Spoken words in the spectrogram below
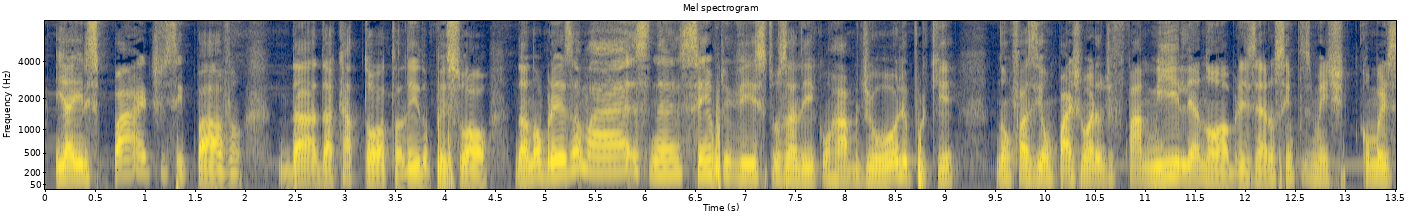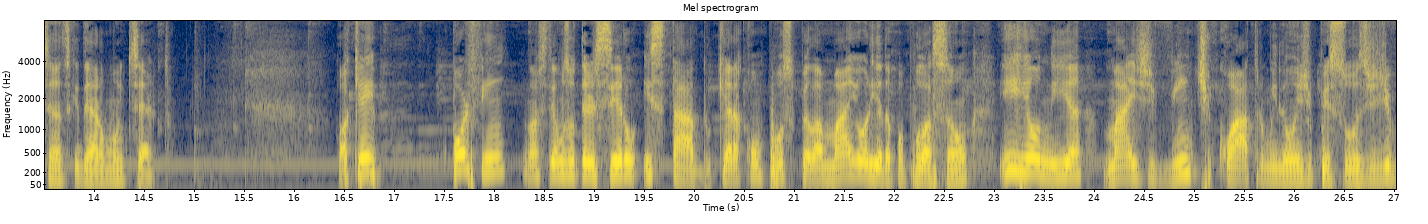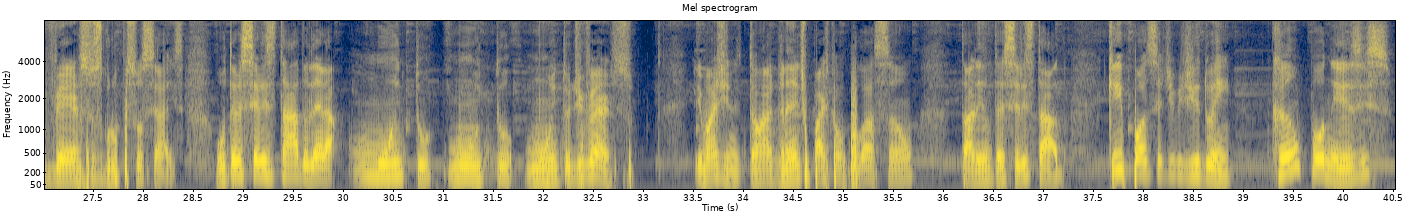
E aí eles participavam da, da catota ali do pessoal da nobreza, mas né, sempre vistos ali com rabo de olho, porque não faziam parte, não eram de família nobre, eles eram simplesmente comerciantes que deram muito certo. Ok? Por fim, nós temos o terceiro estado, que era composto pela maioria da população e reunia mais de 24 milhões de pessoas de diversos grupos sociais. O terceiro estado era muito, muito, muito diverso. Imagina, então a grande parte da população está ali no terceiro estado, que pode ser dividido em camponeses,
